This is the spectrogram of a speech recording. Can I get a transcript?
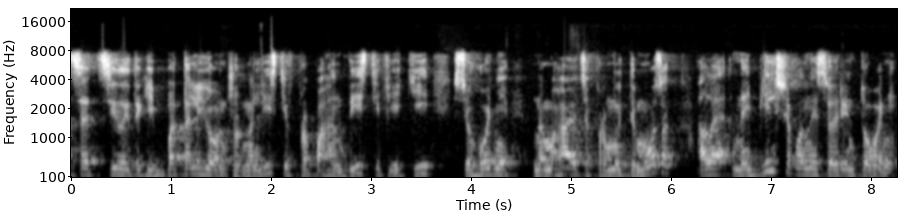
це цілий такий батальйон журналістів, пропагандистів, які сьогодні намагаються промити мозок, але найбільше вони зорієнтовані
